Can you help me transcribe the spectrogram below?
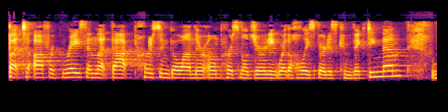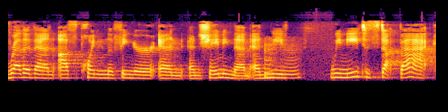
but to offer grace and let that person go on their own personal journey where the holy spirit is convicting them rather than us pointing the finger and and shaming them and mm-hmm. we've we need to step back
